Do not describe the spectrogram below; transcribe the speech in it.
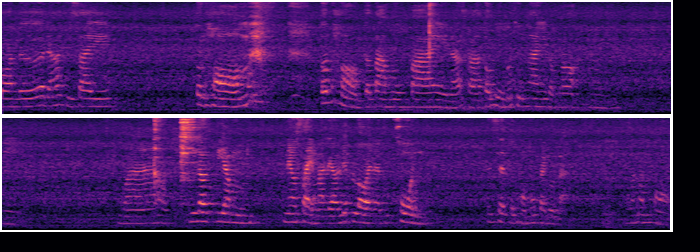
ก่อนเด้อเดี๋ยวเขาจะใส่ต้นหอม ต้นหอมจะตามลงไปนะคะต้าหูมันสุกง่ายอยู่ดอกเนาะอืมนี่ว้าวนี่เราเตรียมแนวใส่มาแล้วเรียบร้อยนะทุกคนให้ใส่ต้นหอมลงไปดูละนี่มันหอมหอม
